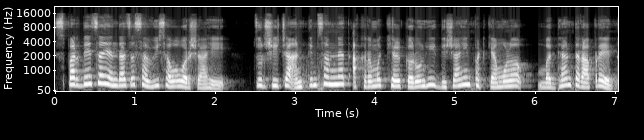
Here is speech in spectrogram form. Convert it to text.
स्पर्धेचं यंदाचं सव्वीसावं वर्ष आहे. चुरशीच्या अंतिम सामन्यात आक्रमक खेळ करूनही दिशाहीन फटक्यामुळं मध्यांतरापर्यंत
